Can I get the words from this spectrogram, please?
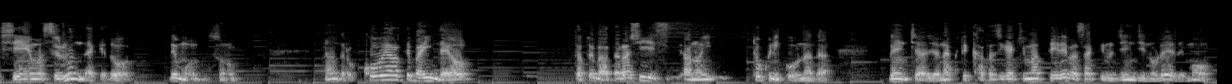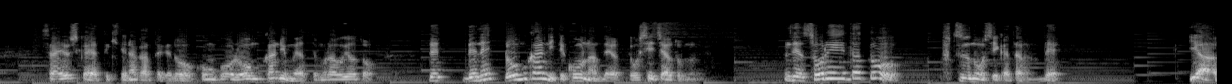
支援はするんだけど、でも、その、なんだろう、こうやってばいいんだよ。例えば新しい、あの、特にこう、なんだ、ベンチャーじゃなくて形が決まっていればさっきの人事の例でも採用しかやってきてなかったけど今後労務管理もやってもらうよと。で、でね、労務管理ってこうなんだよって教えちゃうと思うんです。で、それだと普通の教え方なので、いや、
